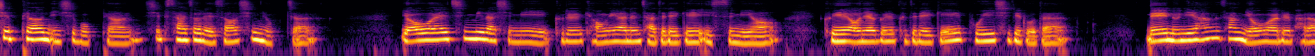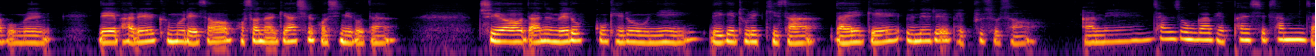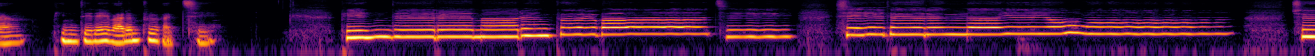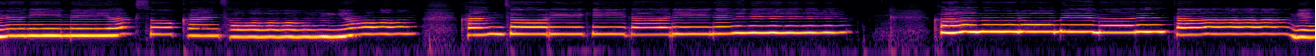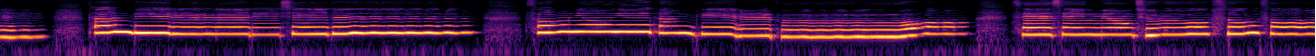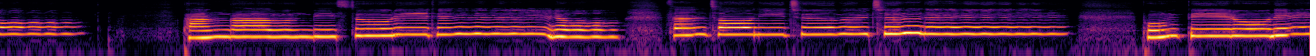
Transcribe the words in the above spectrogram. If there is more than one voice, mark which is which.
Speaker 1: 시편 25편 14절에서 16절 여호와의 친밀하심이 그를 경외하는 자들에게 있으며 그의 언약을 그들에게 보이시리로다. 내 눈이 항상 여호와를 바라봄은 내 발을 그물에서 벗어나게 하실 것이미로다. 주여 나는 외롭고 괴로우니 내게 돌이키사 나에게 은혜를 베푸소서. 아멘. 찬송가 183장 빈들의 마른 풀같이 빈들의 마른 풀같이 시들은 나의 영혼. 주 새 생명 주옵소서 반가운 빗소리 들려 산천이 춤을 추네. 봄비로 내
